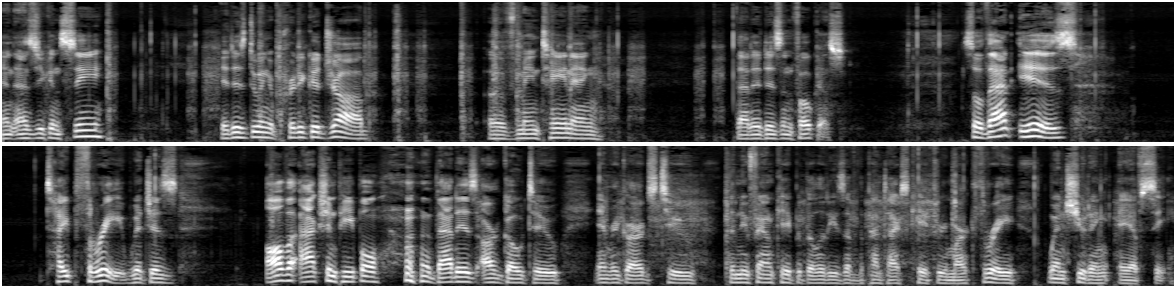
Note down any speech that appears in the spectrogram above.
And as you can see, it is doing a pretty good job of maintaining that it is in focus. So that is type 3, which is all the action people. that is our go-to in regards to the newfound capabilities of the Pentax K3 Mark III when shooting AFC.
